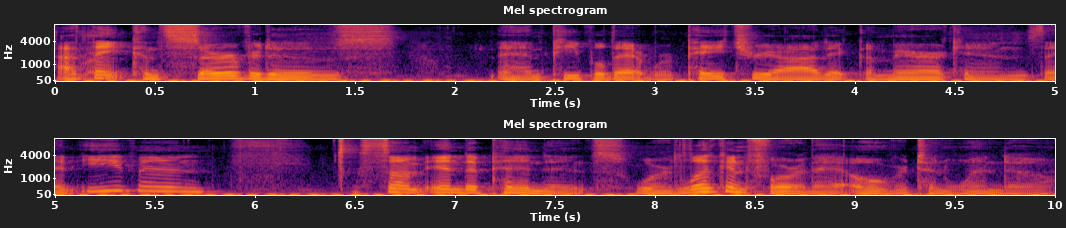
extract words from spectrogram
I think conservatives and people that were patriotic Americans and even some independents were looking for that Overton window.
